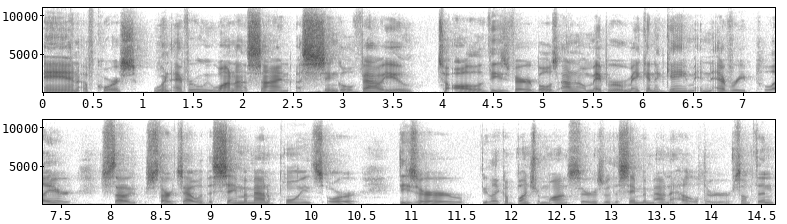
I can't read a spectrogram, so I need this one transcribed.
and of course, whenever we want to assign a single value, to all of these variables. I don't know, maybe we're making a game and every player start, starts out with the same amount of points or these are like a bunch of monsters with the same amount of health or something.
